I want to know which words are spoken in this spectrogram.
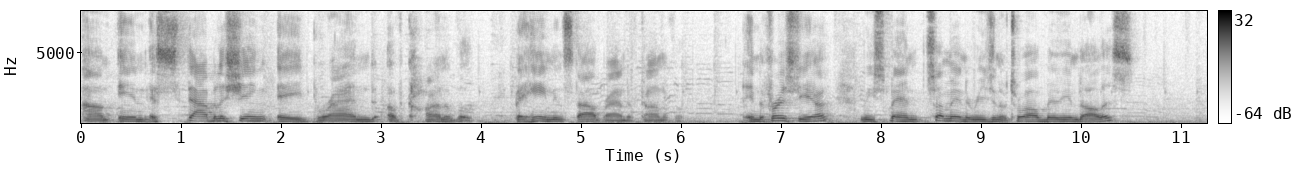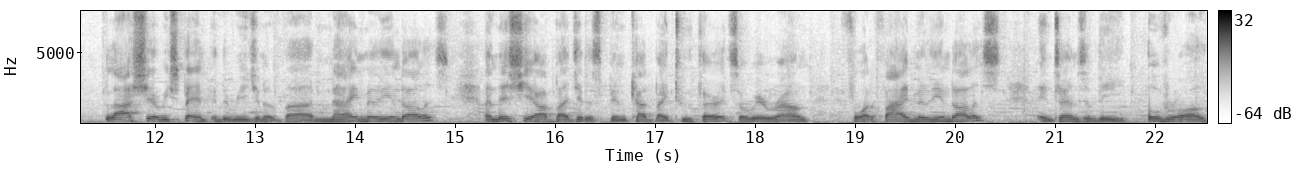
um, in establishing a brand of carnival, Bahamian style brand of carnival. In the first year, we spent somewhere in the region of $12 million Last year we spent in the region of uh, $9 million. And this year our budget has been cut by two thirds, so we're around four to five million dollars in terms of the overall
